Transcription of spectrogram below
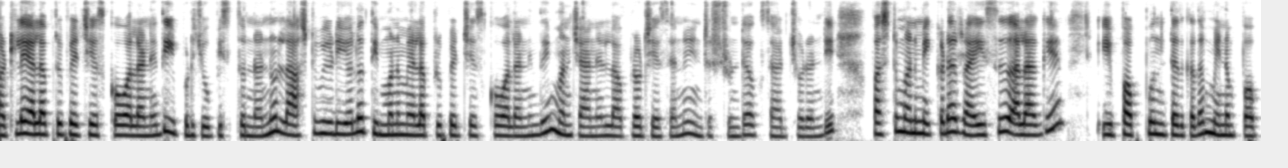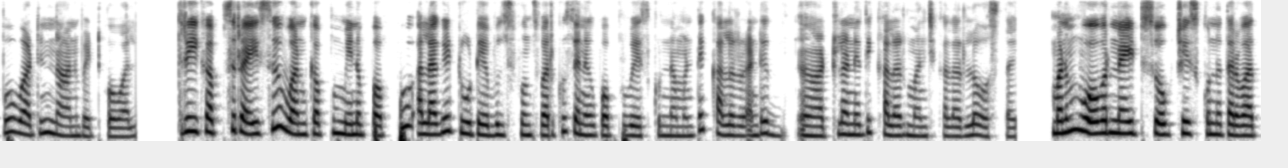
అట్లే ఎలా ప్రిపేర్ చేసుకోవాలనేది ఇప్పుడు చూపిస్తున్నాను. లాస్ట్ వీడియోలో తిమ్మనం ఎలా ప్రిపేర్ చేసుకోవాలనేది మన ఛానల్‌లో అప్‌లోడ్ చేశాను. ఇంట్రెస్ట్ ఉంటే ఒకసారి చూడండి. ఫస్ట్ మనం ఇక్కడ రైస్ అలాగే ఈ పప్పు ఉంటుంది కదా! మినపప్పు వాటిని నానబెట్టుకోవాలి. Three cups rice, one cup మినపప్పు అలాగే టూ టేబుల్ స్పూన్స్ వరకు శనగపప్పు వేసుకున్నామంటే కలర్ అంటే అట్లు అనేది కలర్ మంచి కలర్‌లో వస్తాయి. మనం ఓవర్ నైట్ సోక్ చేసుకున్న తర్వాత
